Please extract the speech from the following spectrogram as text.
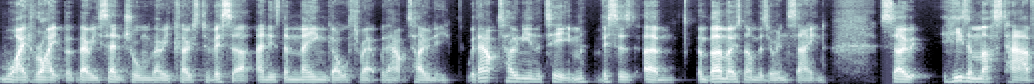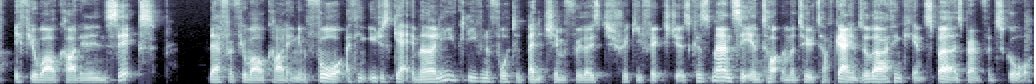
wide right, but very central and very close to Wissa and is the main goal threat without Toney. Without Toney in the team, Wissa's um, and Mbeumo's numbers are insane. So he's a must have if you're wildcarding in six. Therefore, if you're wildcarding in four, I think you just get him early. You could even afford to bench him through those tricky fixtures because Man City and Tottenham are two tough games. Although I think against Spurs, Brentford score.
